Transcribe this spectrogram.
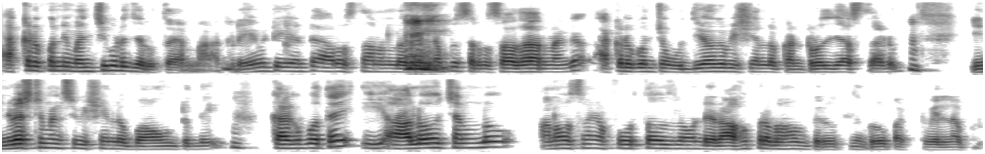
అక్కడ కొన్ని మంచి కూడా జరుగుతాయన్న అక్కడ ఏమిటి అంటే ఆరో స్థానంలో వెళ్ళినప్పుడు సర్వసాధారణంగా అక్కడ కొంచెం ఉద్యోగ విషయంలో కంట్రోల్ చేస్తాడు. ఇన్వెస్ట్మెంట్స్ విషయంలో బాగుంటుంది. కాకపోతే ఈ ఆలోచనలు అనవసరంగా ఫోర్త్ హౌస్లో ఉండే రాహు ప్రభావం పెరుగుతుంది గురువు పక్కకి వెళ్ళినప్పుడు.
